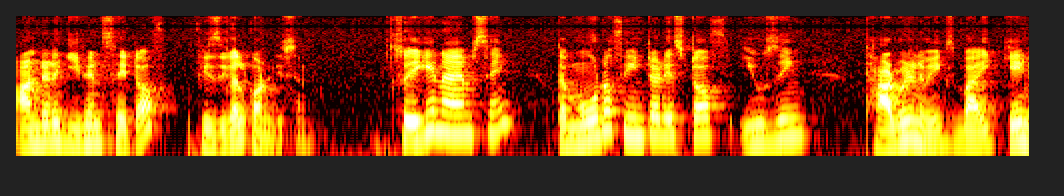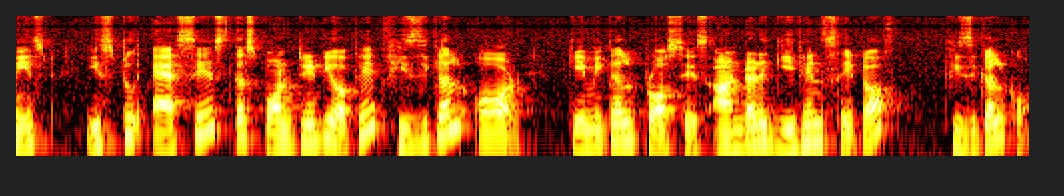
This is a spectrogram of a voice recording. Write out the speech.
under a given set of physical condition. So again I am saying the mode of interest of using thermodynamics by chemist is to assess the spontaneity of a physical or chemical process under a given set of physical co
